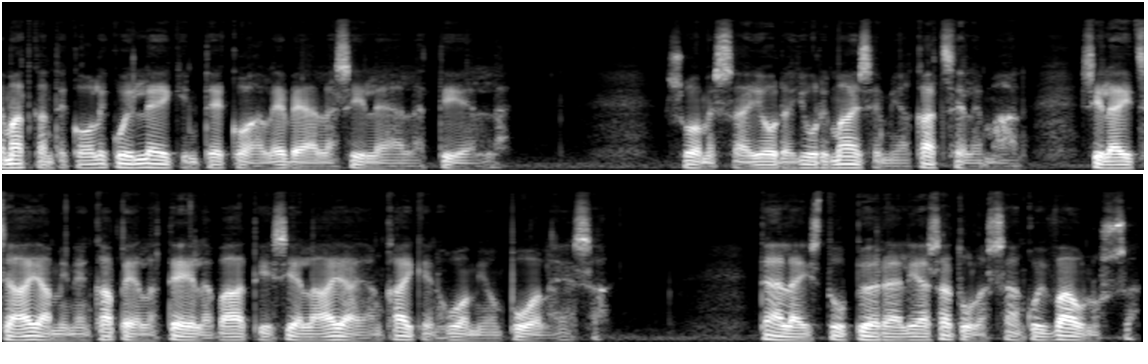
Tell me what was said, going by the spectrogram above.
ja matkanteko oli kuin leikin tekoa leveällä sileällä tiellä. Suomessa ei jouda juuri maisemia katselemaan, sillä itse ajaminen kapealla teillä vaatii siellä ajajan kaiken huomion puoleensa. Täällä istuu pyöräilijä satulassaan kuin vaunussa.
